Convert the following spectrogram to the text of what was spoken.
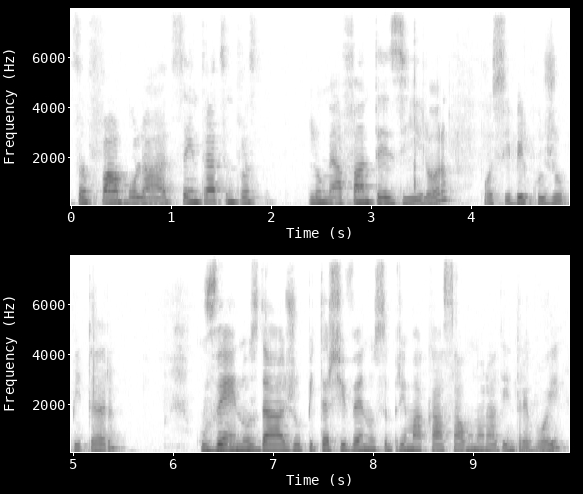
să fabulați, să intrați într-o lume a fanteziilor, posibil cu Jupiter, cu Venus, da, Jupiter și Venus în prima casă a unora dintre voi.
